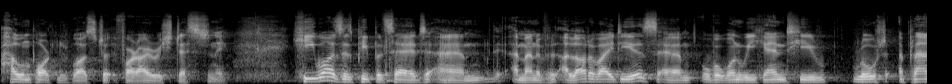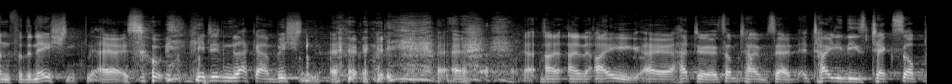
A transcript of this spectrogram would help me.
how important it was to, for Irish destiny. He was, as people said, um, a man of a lot of ideas. Um, over one weekend, he wrote a plan for the nation. Uh, so he didn't lack ambition. uh, and I uh, had to sometimes uh, tidy these texts up.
